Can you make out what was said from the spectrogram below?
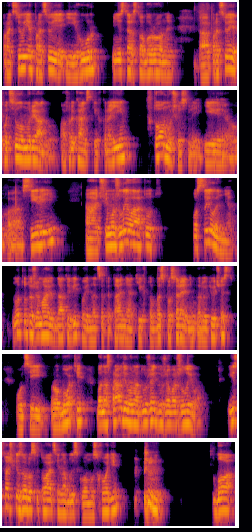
працює, працює і ГУР Міністерства оборони, е, працює по цілому ряду африканських країн, в тому числі і в Сірії. А, чи можливо тут посилення? Ну тут уже мають дати відповідь на це питання ті, хто безпосередньо беруть участь у цій роботі, бо насправді вона дуже і дуже важлива. І з точки зору ситуації на Близькому Сході, бо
